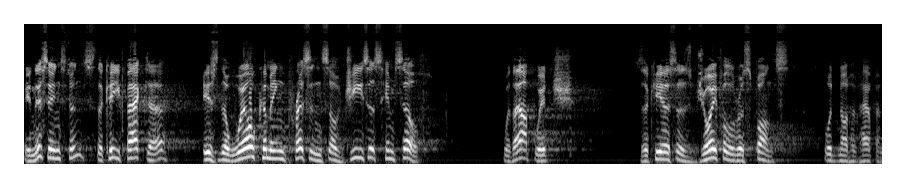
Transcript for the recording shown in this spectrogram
In this instance, the key factor is the welcoming presence of Jesus himself, without which Zacchaeus' joyful response would not have happened.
